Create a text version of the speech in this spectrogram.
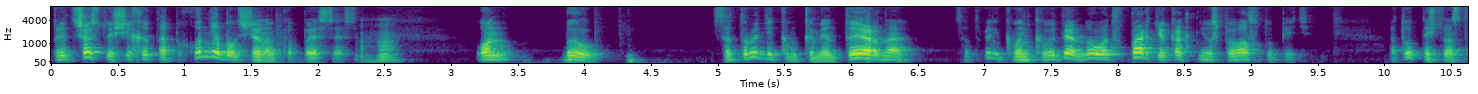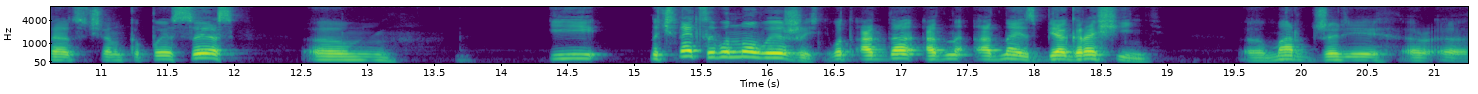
предшествующих этапах. Он не был членом КПСС. Uh-huh. Он был сотрудником Коминтерна, сотрудником НКВД, но вот в партию как-то не успевал вступить. А тут, значит, он становится членом КПСС. Эм, и начинается его новая жизнь. Вот одна, одна, одна из биографинь э, Марджери э,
